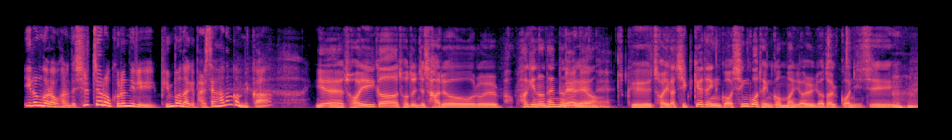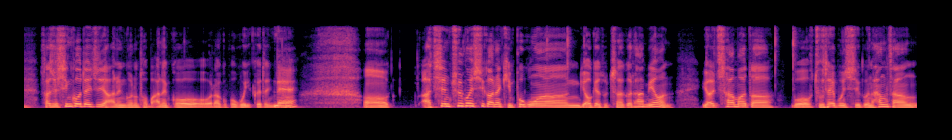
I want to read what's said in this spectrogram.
이런 거라고 하는데 실제로 그런 일이 빈번하게 발생하는 겁니까? 예, 저희가 저도 이제 자료를 바- 확인은 했는데요. 네네네. 그 저희가 집계된 거 신고된 것만 18건이지 음흠. 사실 신고되지 않은 거는 더 많을 거라고 보고 있거든요. 네. 어, 아침 출근 시간에 김포공항역에 도착을 하면 열차마다 뭐 두세 분씩은 항상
